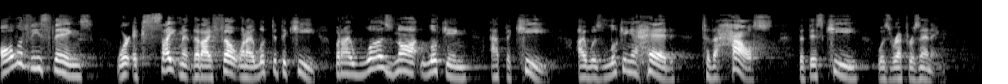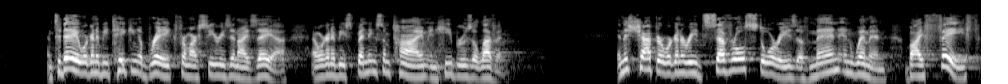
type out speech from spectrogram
All of these things were excitement that I felt when I looked at the key, but I was not looking at the key. I was looking ahead to the house that this key was representing. And today we're going to be taking a break from our series in Isaiah and we're going to be spending some time in Hebrews 11. In this chapter we're going to read several stories of men and women by faith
